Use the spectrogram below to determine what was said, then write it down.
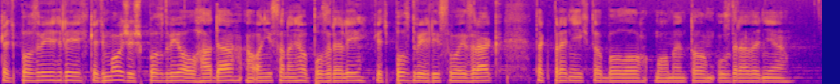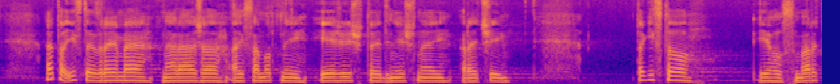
Keď pozvihli, keď Mojžiš pozdvihol hada a oni sa na neho pozreli, keď pozdvihli svoj zrak, tak pre nich to bolo momentom uzdravenia. Na to isté zrejme naráža aj samotný Ježiš v tej dnešnej reči. Takisto jeho smrť,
